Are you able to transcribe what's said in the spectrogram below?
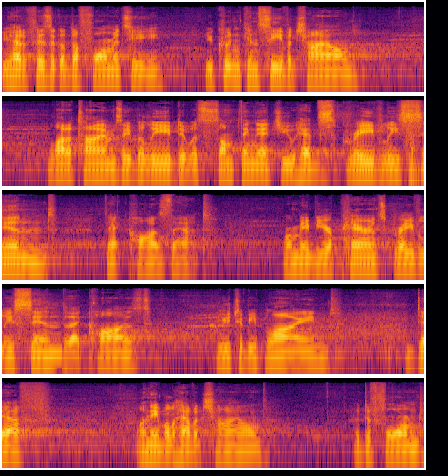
you had a physical deformity, you couldn't conceive a child. A lot of times they believed it was something that you had gravely sinned that caused that. Or maybe your parents gravely sinned that caused you to be blind, deaf, unable to have a child, a deformed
